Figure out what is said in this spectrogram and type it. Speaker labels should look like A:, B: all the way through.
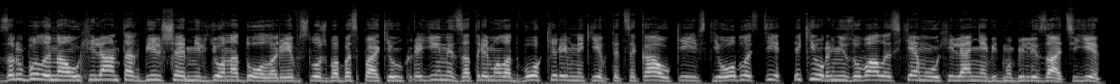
A: Заробили на ухилянтах більше мільйона доларів. Служба безпеки України затримала двох керівників ТЦК у Київській області, які організували схему ухиляння від мобілізації.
